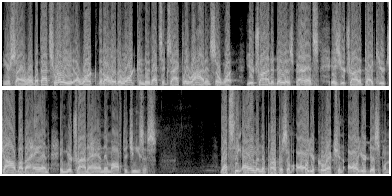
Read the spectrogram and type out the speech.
And you're saying, well, but that's really a work that only the Lord can do. That's exactly right. And so what you're trying to do as parents is you're trying to take your child by the hand and you're trying to hand them off to Jesus. That's the aim and the purpose of all your correction, all your discipline,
